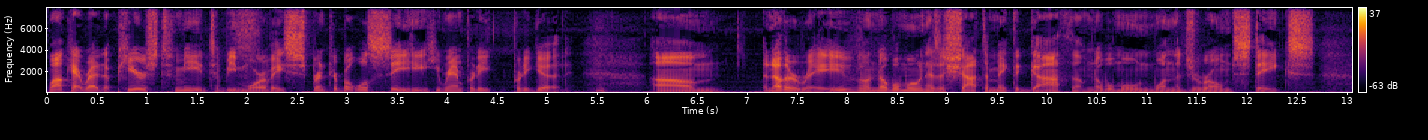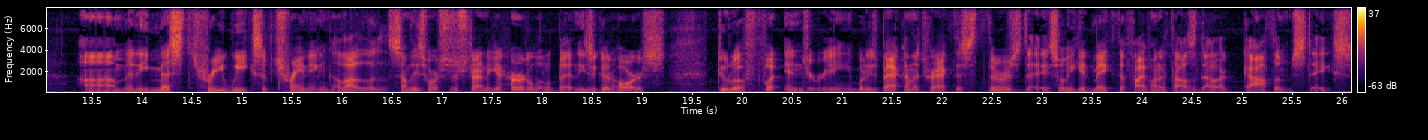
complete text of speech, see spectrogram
Wildcat Red appears to me to be more of a sprinter, but we'll see. He he ran pretty pretty good. Um, another rave. Noble Moon has a shot to make the Gotham. Noble Moon won the Jerome Stakes. Um, and he missed three weeks of training. A lot of some of these horses are starting to get hurt a little bit, and he's a good horse due to a foot injury. But he's back on the track this Thursday, so he could make the five hundred thousand dollar Gotham Stakes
